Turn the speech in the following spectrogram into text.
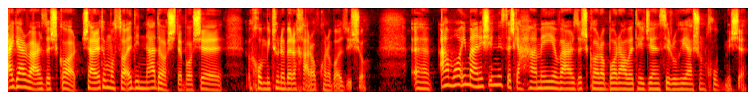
اگر ورزشکار شرایط مساعدی نداشته باشه خب می‌تونه بره خراب کنه بازیشو. اما این معنیش این نیستش که همه ورزشکارا با رابطه جنسی روحیشون خوب میشه.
